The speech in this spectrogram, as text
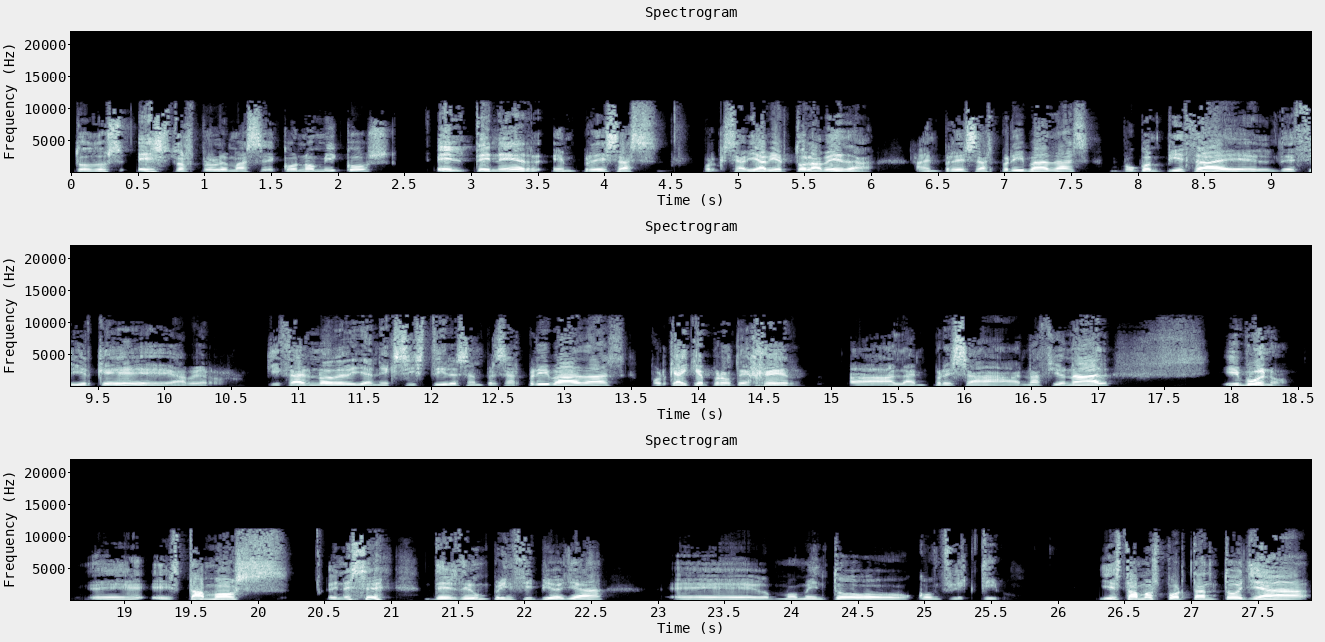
todos estos problemas económicos, el tener empresas, porque se había abierto la veda a empresas privadas, un poco empieza el decir que, a ver, quizás no deberían existir esas empresas privadas, porque hay que proteger a la empresa nacional. Y bueno, eh, estamos en ese, desde un principio ya, eh, momento conflictivo. Y estamos, por tanto, ya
